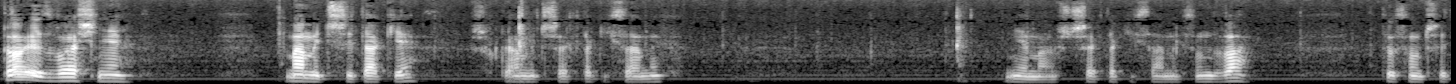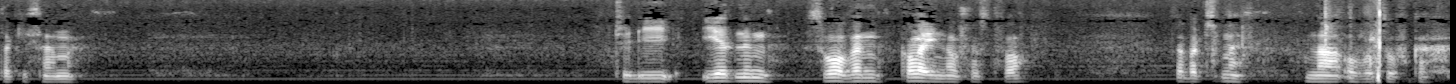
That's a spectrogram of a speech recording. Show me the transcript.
To jest właśnie. Mamy trzy takie. Szukamy trzech takich samych. Nie ma już trzech takich samych, są dwa. Tu są trzy takie same. Czyli jednym słowem kolejne oszustwo. Zobaczmy na owocówkach.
